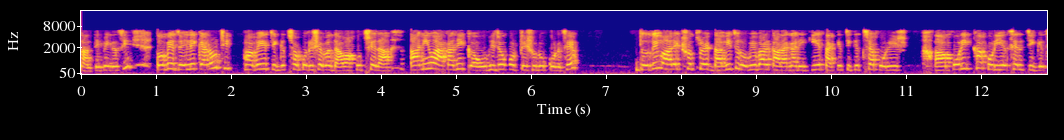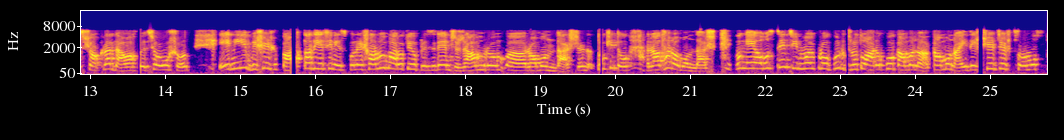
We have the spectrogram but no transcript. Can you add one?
জানতে পেরেছি। তবে জেলে কেন ঠিকভাবে চিকিৎসা পরিষেবা দেওয়া হচ্ছে না, তা নিয়েও একাধিক অভিযোগ করতে শুরু করেছে। যদিও আরেক সূত্রের দাবি যে রবিবার কারাগারে গিয়ে তাকে চিকিৎসা পরীক্ষা করিয়েছেন চিকিৎসকরা, দেওয়া হয়েছে ঔষধ। এ নিয়ে বিশেষ বার্তা দিয়েছেন ইসকনের সর্বভারতীয় প্রেসিডেন্ট রাম রমন দাস, দুঃখিত, রাধা রমন দাস। এবং এই অবস্থায় চিন্ময় প্রভুর দ্রুত আরোগ্য কামনা কামনায় দেশের যে সমস্ত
